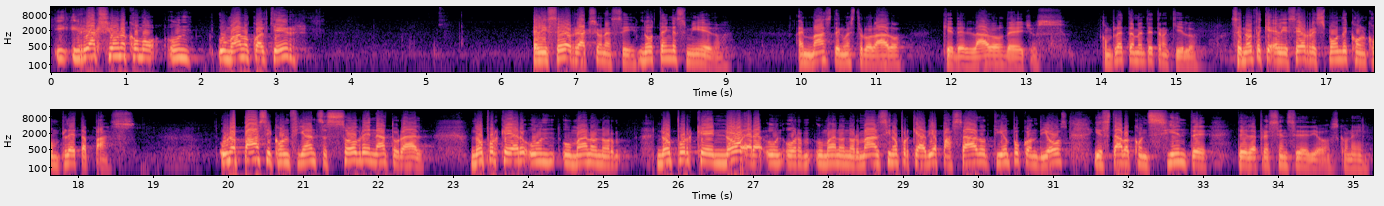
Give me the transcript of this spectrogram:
Y, reacciona como un humano cualquier. Eliseo reacciona así. No tengas miedo. Hay más de nuestro lado que del lado de ellos. Completamente tranquilo se nota que Eliseo responde con completa paz. Una paz y confianza sobrenatural. No porque era un humano normal, no porque no era un humano normal, sino porque había pasado tiempo con Dios y estaba consciente de la presencia de Dios con él.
